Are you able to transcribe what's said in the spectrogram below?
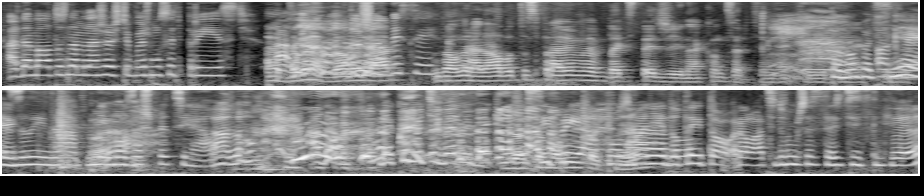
Adam, ale to znamená, že ešte budeš musieť prísť. A, dobre, veľmi rád, by si? veľmi rád, alebo to spravíme v backstage na koncerte. Nejaký, To vôbec Ok. nie je zlý nápad. Mimoza špeciál. Áno. Ďakujeme ti veľmi pekne, že si prijal pozvanie do tejto relácie. Dúfam, že ste cítili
